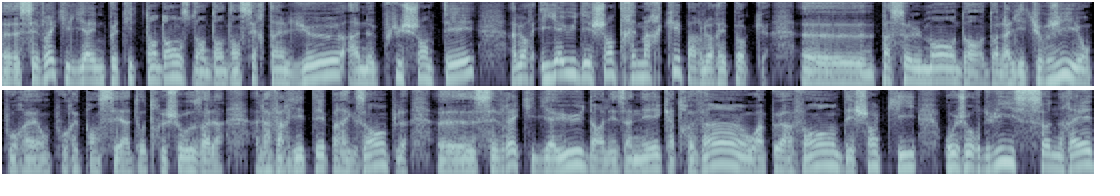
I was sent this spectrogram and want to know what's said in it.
Euh, c'est vrai qu'il y a une petite tendance dans, dans, dans, certains lieux à ne plus chanter. Alors, il y a eu des chants très marqués par leur époque, euh, pas seulement dans, dans la liturgie. On pourrait on pourrait penser à d'autres choses, à la, à la variété par exemple. Euh, c'est vrai qu'il y a eu dans les années 80 ou un peu avant des chants qui aujourd'hui sonneraient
